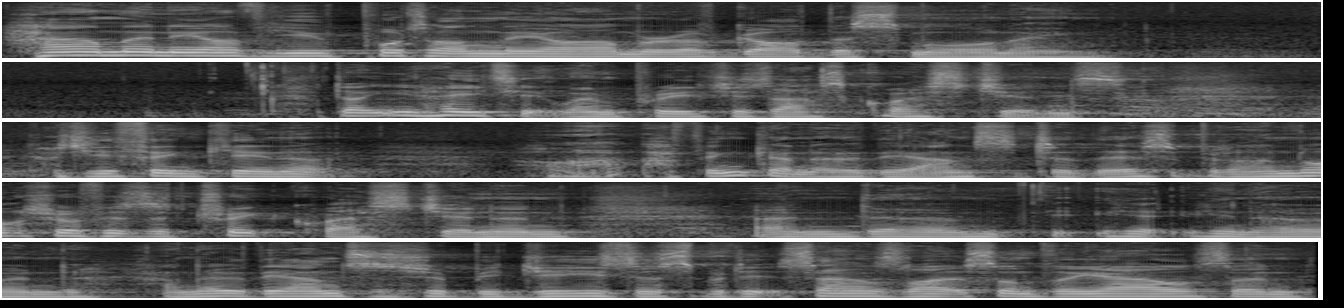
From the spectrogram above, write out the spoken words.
how many of you put on the armour of God this morning? Don't you hate it when preachers ask questions? Because you're thinking, oh, I think I know the answer to this, but I'm not sure if it's a trick question. And, and um, you, you, know, and I know the answer should be Jesus, but it sounds like something else. And,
